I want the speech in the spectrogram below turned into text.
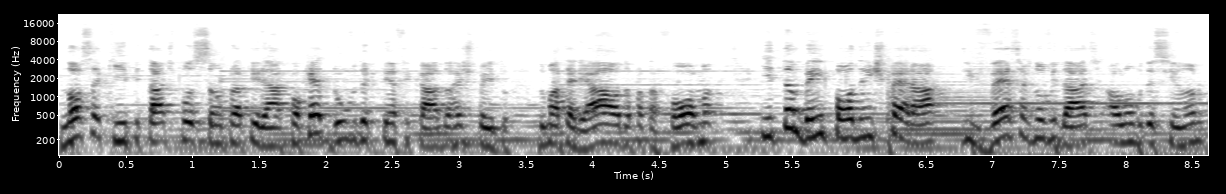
Nossa equipe está à disposição para tirar qualquer dúvida que tenha ficado a respeito do material, da plataforma. E também podem esperar diversas novidades ao longo desse ano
